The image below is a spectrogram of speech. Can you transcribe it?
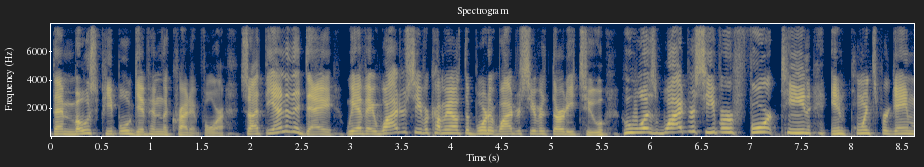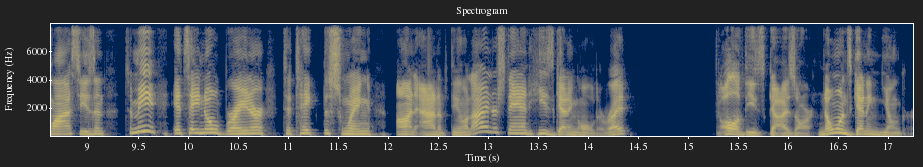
than most people give him the credit for. So at the end of the day, we have a wide receiver coming off the board at wide receiver 32, who was wide receiver 14 in points per game last season. To me, it's a no brainer to take the swing on Adam Thielen. I understand he's getting older, right? All of these guys are. No one's getting younger.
